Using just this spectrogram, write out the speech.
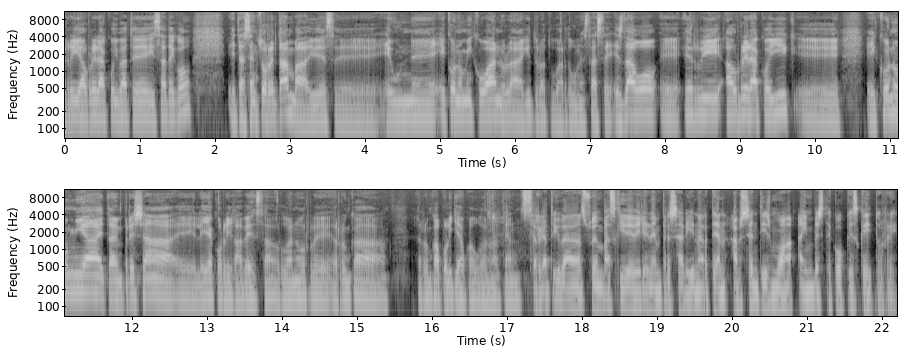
herri aurrerakoi bate izateko, eta zentzu horretan, ba, adibidez, e, eun e, ekonomikoa nola egituratu behar dugun, ez da? Ez dago e, herri aurrerakoik e, ekonomia eta enpresa e, lehiakorri gabe, ez da? Orduan hor, e, erronka erronka politia daukagu da artean. Zergatik da zuen bazkide diren enpresarien artean absentismoa hainbesteko kezka iturri?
